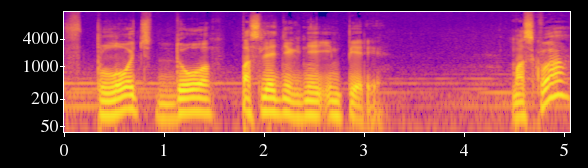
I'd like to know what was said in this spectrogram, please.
вплоть до последних дней империи. Москва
